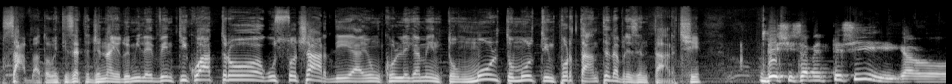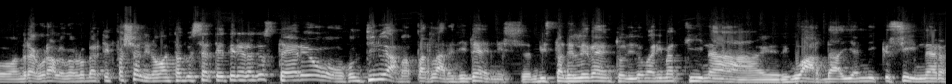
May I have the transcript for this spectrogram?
sabato 27 gennaio 2024. Augusto Ciardi, hai un collegamento molto molto importante da presentarci. Decisamente sì, caro Andrea Corallo, caro Roberto Infascelli, 92.7 Tele Radio Stereo. Continuiamo a parlare di tennis in vista dell'evento di domani mattina che riguarda Yannick Sinner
